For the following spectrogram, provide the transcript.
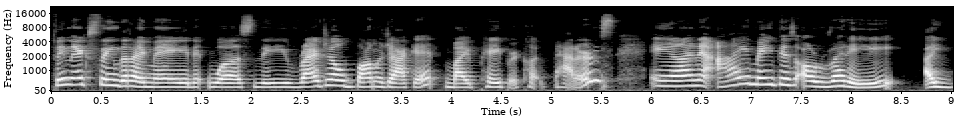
The next thing that I made was the Rigel bomber jacket by Papercut Patterns. And I made this already a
